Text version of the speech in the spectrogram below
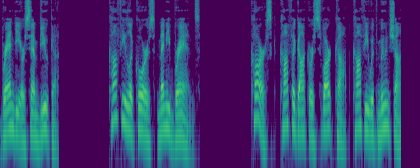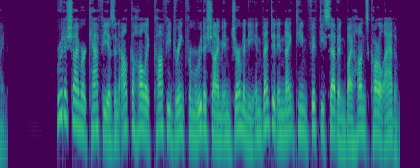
brandy or sambuca. Coffee liqueurs many brands. Karsk, Kaffeegok or Svartkopp coffee with moonshine. Rudesheimer Kaffee is an alcoholic coffee drink from Rudesheim in Germany invented in 1957 by Hans Karl Adam.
